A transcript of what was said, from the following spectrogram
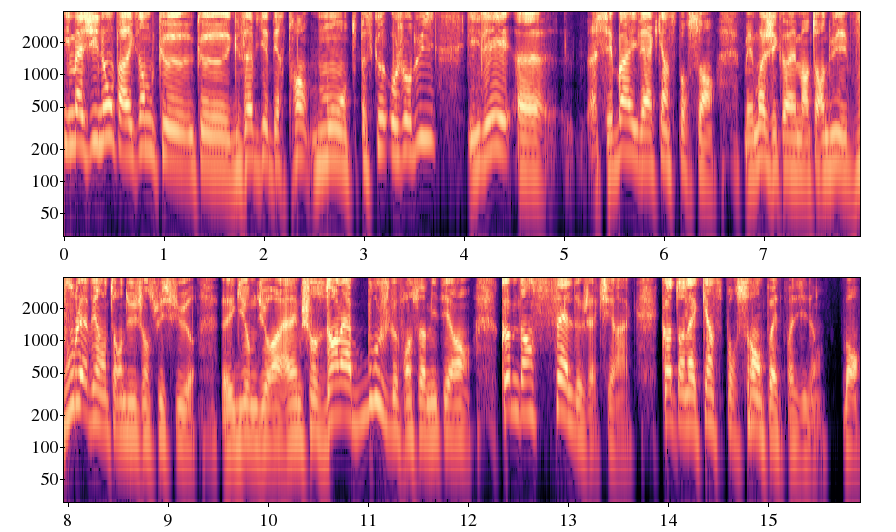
Imaginons, par exemple, que, que Xavier Bertrand monte. Parce qu'aujourd'hui, il est euh, assez bas, il est à 15%. Mais moi, j'ai quand même entendu, et vous l'avez entendu, j'en suis sûr, Guillaume Durand, la même chose dans la bouche de François Mitterrand, comme dans celle de Jacques Chirac. Quand on a 15%, on peut être président. Bon,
